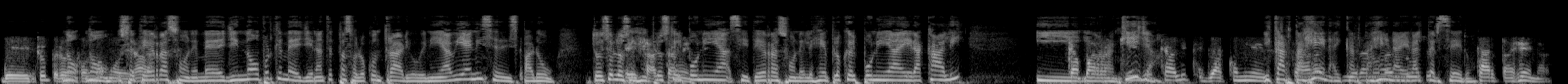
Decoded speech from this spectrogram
De hecho, pero no, no, usted tiene razón. En Medellín no, porque Medellín antes pasó lo contrario, venía bien y se disparó. Entonces los ejemplos que él ponía, sí tiene razón. El ejemplo que él ponía era Cali y, Barranquilla. y Cartagena, y Cartagena era el tercero. Cartagena.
